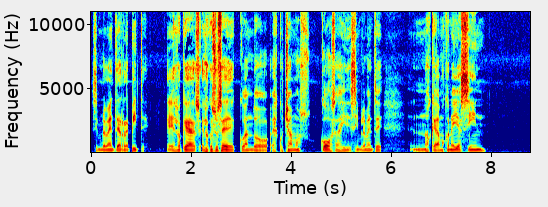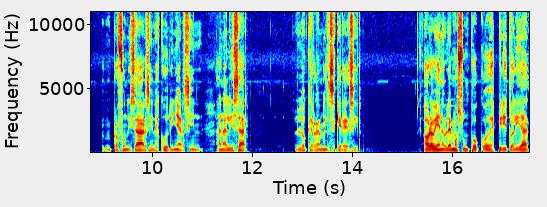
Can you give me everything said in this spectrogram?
Simplemente repite. Es lo, que, es lo que sucede cuando escuchamos cosas y simplemente nos quedamos con ellas sin profundizar, sin escudriñar, sin analizar lo que realmente se quiere decir. Ahora bien, hablemos un poco de espiritualidad.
